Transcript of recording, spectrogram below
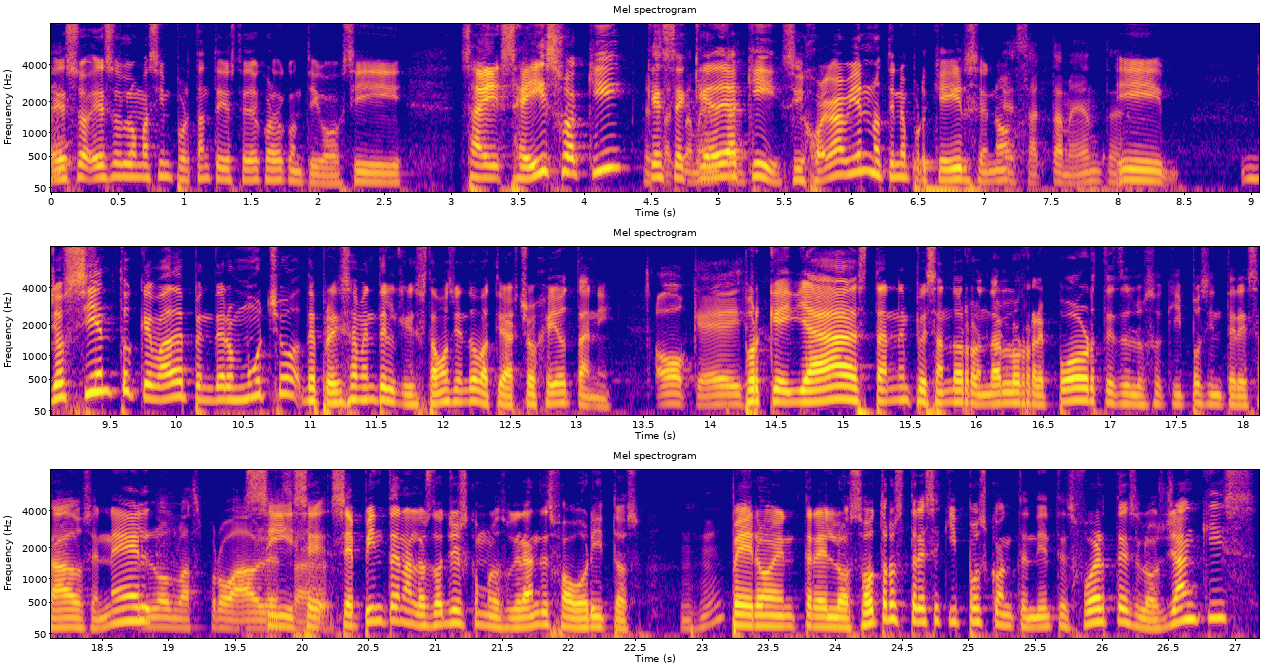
Eso, eso es lo más importante. Yo estoy de acuerdo contigo. Si se, se hizo aquí, que se quede aquí. Si juega bien, no tiene por qué irse, ¿no? Exactamente. Y yo siento que va a depender mucho de precisamente el que estamos viendo batear, Shohei Otani. Ok. Porque ya están empezando a rondar los reportes de los equipos interesados en él. Los más probables. Sí, a- se, se pintan a los Dodgers como los grandes favoritos. Pero entre los otros tres equipos contendientes fuertes, los Yankees,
